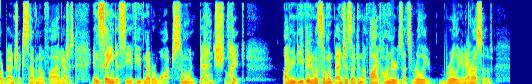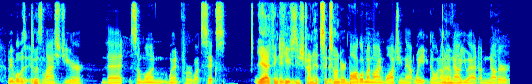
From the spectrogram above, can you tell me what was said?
PR bench like 705, which is insane to see. If you've never watched someone bench, like, I mean, even with someone benches like in the 500s, that's really really impressive. I mean, what was it? It was last year that someone went for what six? Yeah, I think he, he was trying to hit 600. Boggled my mind watching that weight going up, Yeah. and now you add another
